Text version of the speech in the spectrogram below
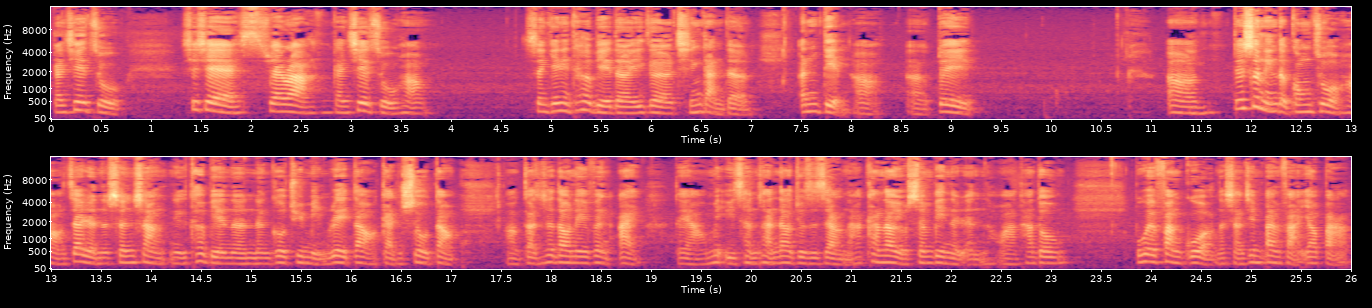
感谢主，谢谢 Sarah，感谢主哈，神给你特别的一个情感的恩典啊，呃，对。呃，对圣灵的工作哈，在人的身上，你特别呢能够去敏锐到、感受到，啊，感受到那份爱。对呀，我们雨辰传道就是这样的，他看到有生病的人，哇，他都不会放过，那想尽办法要把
